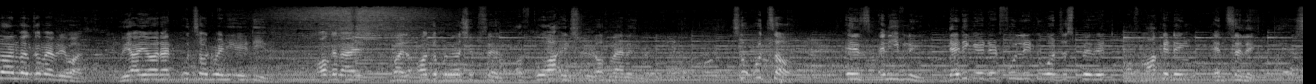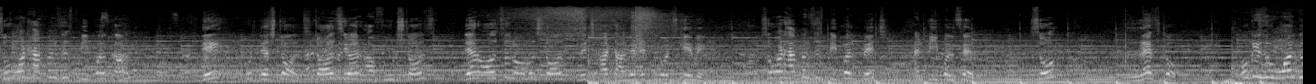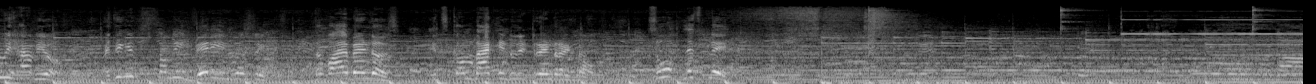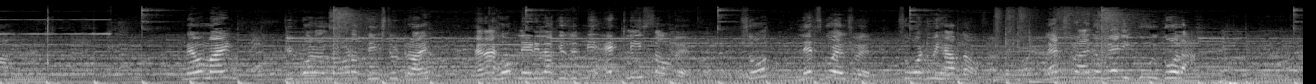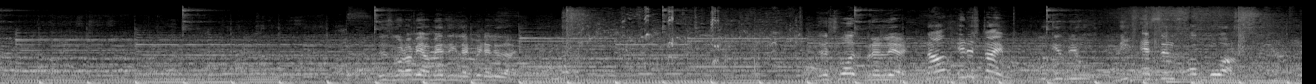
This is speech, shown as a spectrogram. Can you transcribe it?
Hello and welcome everyone. We are here at Utsav 2018, organized by the Entrepreneurship Cell of Goa Institute of Management. So Utsav is an evening dedicated fully towards the spirit of marketing and selling. So what happens is people come, they put their stalls. Stalls here are food stalls. There are also normal stalls which are targeted towards gaming. So what happens is people pitch and people sell. So let's go. Okay, so what do we have here? I think it's something very interesting. The wire benders. It's come back into the trend right now. So let's play. Never mind, we've got a lot of things to try and I hope Lady Luck is with me at least somewhere. So let's go elsewhere. So what do we have now? Let's try the very cool Gola. This is gonna be amazing, let me tell you that. This was brilliant. Now it is time to give you the essence of Goa.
